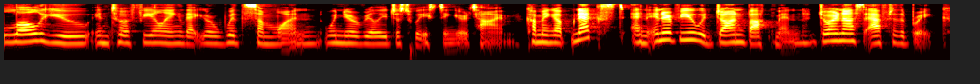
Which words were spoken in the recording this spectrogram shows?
lull you into a feeling that you're with someone when you're really just wasting your time. Coming up next, an interview with John Bachman. Join us after the break.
